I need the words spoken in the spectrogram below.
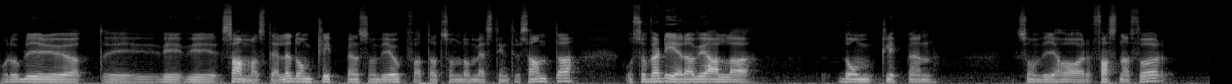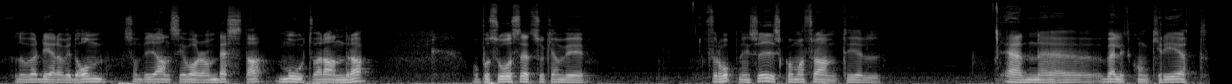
Och då blir det ju att eh, vi, vi sammanställer de klippen som vi har uppfattat som de mest intressanta. Och så värderar vi alla de klippen som vi har fastnat för. Då värderar vi dem som vi anser vara de bästa mot varandra. Och på så sätt så kan vi förhoppningsvis komma fram till en eh, väldigt konkret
